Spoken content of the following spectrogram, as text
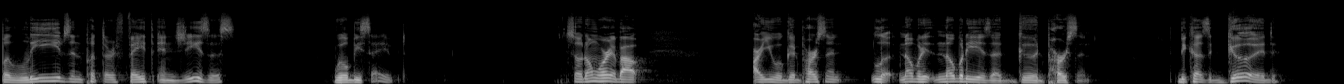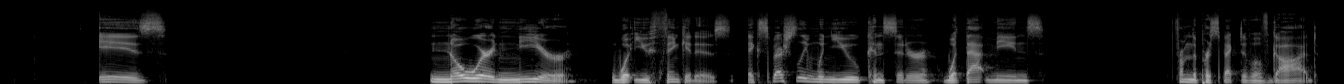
believes and put their faith in Jesus will be saved. So don't worry about are you a good person? Look, nobody nobody is a good person. Because good is nowhere near what you think it is, especially when you consider what that means from the perspective of God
